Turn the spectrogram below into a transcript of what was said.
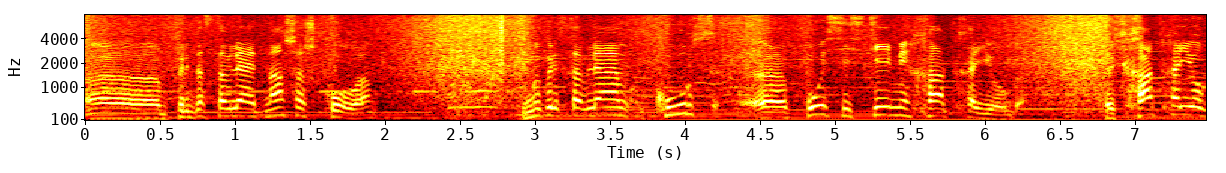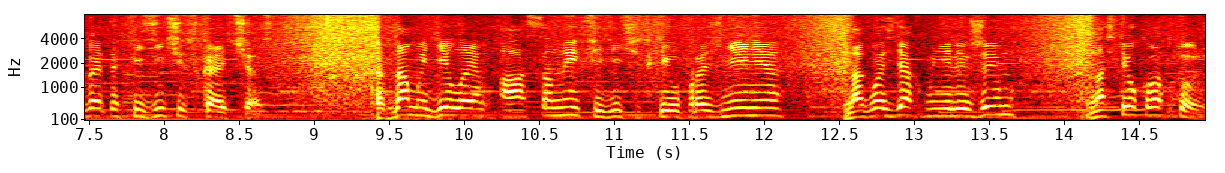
э, предоставляет наша школа, мы представляем курс э, по системе хатха-йога. То есть хатха-йога это физическая часть. Когда мы делаем асаны, физические упражнения, на гвоздях мы не лежим, на стеклах тоже.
